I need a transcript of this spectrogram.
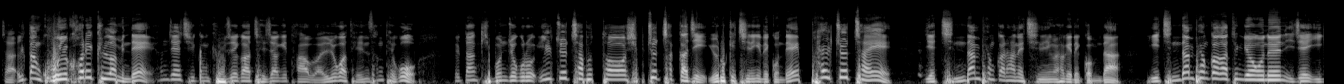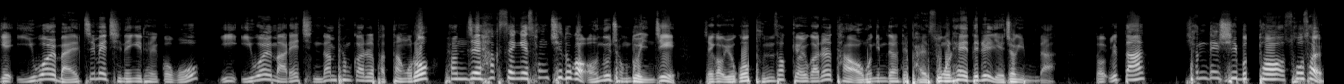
자 일단 고1 커리큘럼인데 현재 지금 교재가 제작이 다 완료가 된 상태고 일단 기본적으로 1주차부터 10주차까지 이렇게 진행이 될 건데 8주차에 이제 진단 평가를 하나 진행을 하게 될 겁니다. 이 진단 평가 같은 경우는 이제 이게 2월 말쯤에 진행이 될 거고 이 2월 말에 진단 평가를 바탕으로 현재 학생의 성취도가 어느 정도인지 제가 요거 분석 결과를 다 어머님들한테 발송을 해 드릴 예정입니다. 또 일단 현대시부터 소설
